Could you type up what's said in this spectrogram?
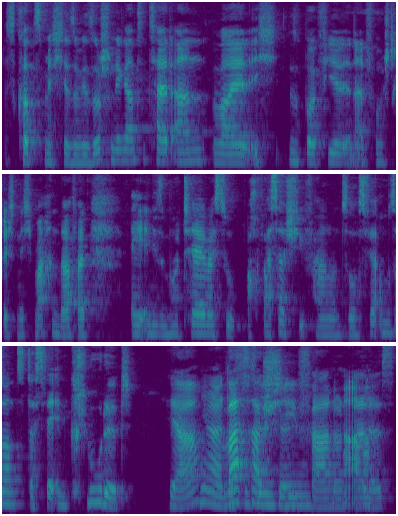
Es kotzt mich hier sowieso schon die ganze Zeit an, weil ich super viel in Anführungsstrichen nicht machen darf. Halt, ey, in diesem Hotel, weißt du, auch Wasserskifahren und so, das wäre umsonst, das wäre included. Ja, Ja, Wasserskifahren und ja. alles.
